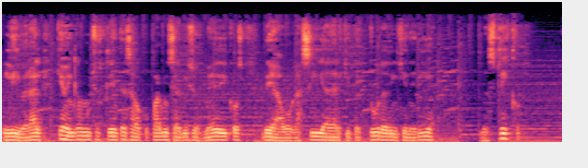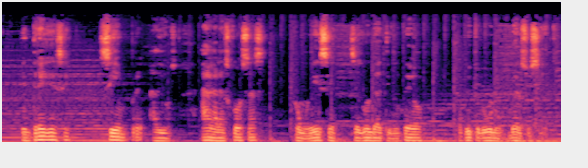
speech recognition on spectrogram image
liberal, que vengan muchos clientes a ocupar mis servicios médicos, de abogacía, de arquitectura, de ingeniería. Me explico. Entréguese siempre a Dios haga las cosas como dice 2 Timoteo capítulo 1 verso 7.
